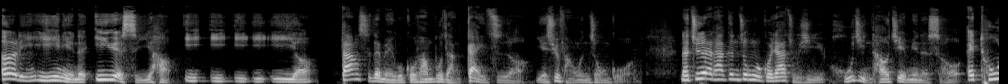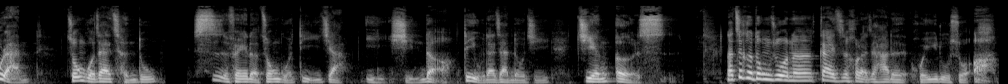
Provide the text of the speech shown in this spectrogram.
二零一一年的一月十一号，一一一一一哦，当时的美国国防部长盖茨哦，也去访问中国。那就在他跟中国国家主席胡锦涛见面的时候，哎，突然中国在成都试飞了中国第一架隐形的啊第五代战斗机歼二十。那这个动作呢，盖茨后来在他的回忆录说啊，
